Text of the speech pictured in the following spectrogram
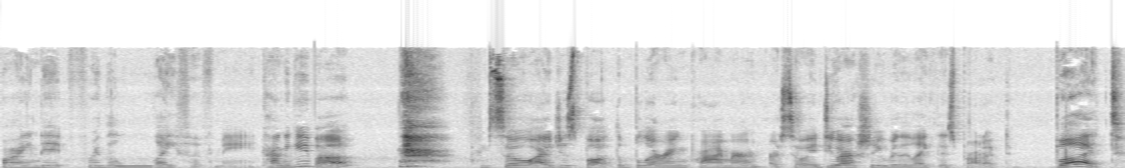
find it for the life of me. Kind of gave up. so I just bought the blurring primer. So I do actually really like this product. But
